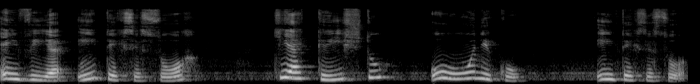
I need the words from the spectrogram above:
envia intercessor, que é Cristo, o único intercessor.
